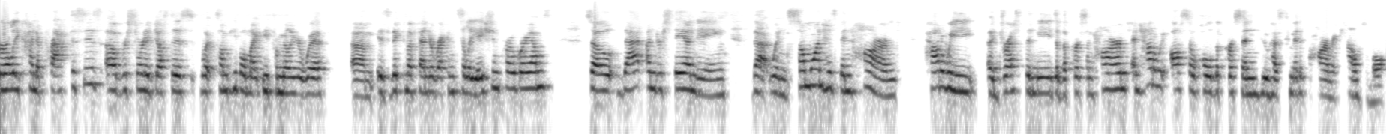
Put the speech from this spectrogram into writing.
early kind of practices of restorative justice, what some people might be familiar with, um, is victim offender reconciliation programs. So, that understanding that when someone has been harmed, how do we address the needs of the person harmed? And how do we also hold the person who has committed the harm accountable?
